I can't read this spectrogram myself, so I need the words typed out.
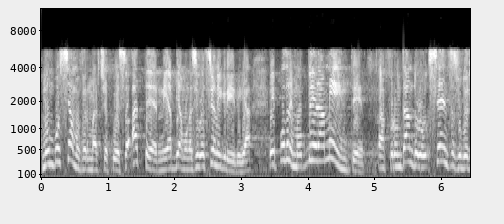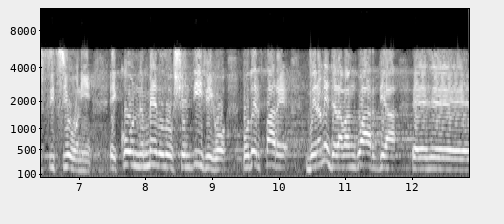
non possiamo fermarci a questo. A Terni abbiamo una situazione critica e potremmo veramente, affrontandolo senza superstizioni e con metodo scientifico, poter fare veramente l'avanguardia eh,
